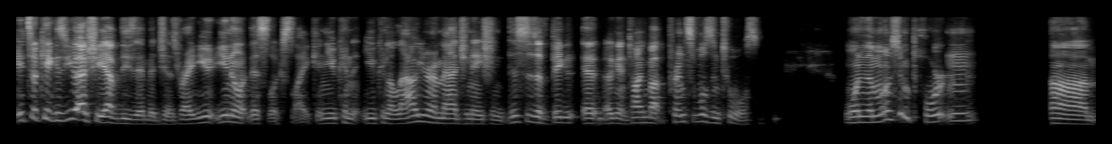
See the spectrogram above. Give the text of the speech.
it's okay because you actually have these images right? You you know what this looks like and you can you can allow your imagination. This is a big again talking about principles and tools. One of the most important um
